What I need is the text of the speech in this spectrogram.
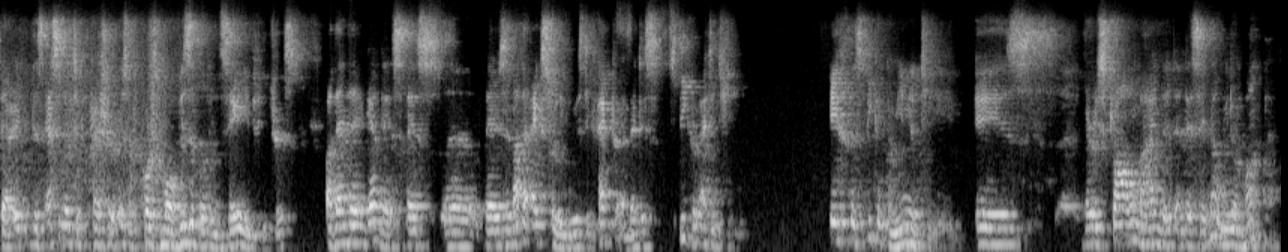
there, this assimilative pressure is of course more visible in salient features. But then there, again, there's, there's, uh, there's another extra linguistic factor, and that is speaker attitude. If the speaker community is very strong minded and they say, no, we don't want that.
